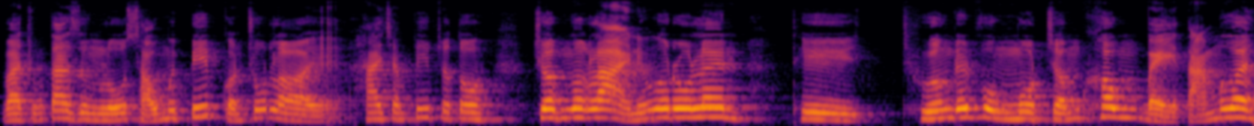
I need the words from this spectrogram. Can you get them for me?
và chúng ta dừng lỗ 60 pip, còn chốt lời 200 pip cho tôi. Trường ngược lại, nếu euro lên thì hướng đến vùng 1.0780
